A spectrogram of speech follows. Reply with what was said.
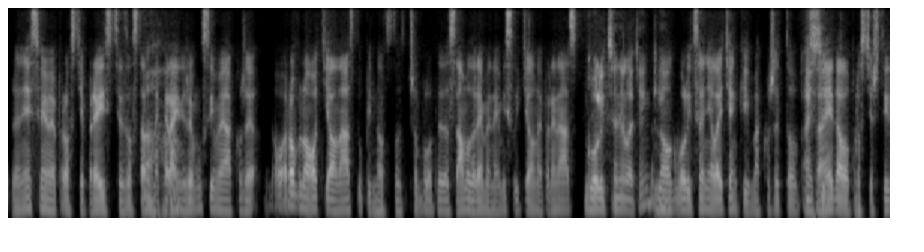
Že nesmieme proste prejsť cez ostatné Aha. krajiny, že musíme akože rovno odtiaľ nastúpiť, no to, čo bolo teda samozrejme nemysliteľné pre nás. Kvôli cene letenky? No, kvôli cene letenky, akože to Aj sa si... nedalo, proste 4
